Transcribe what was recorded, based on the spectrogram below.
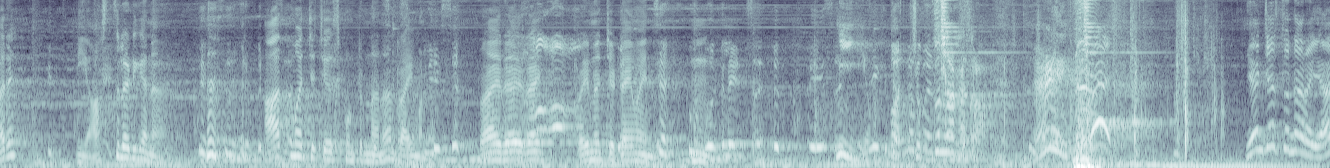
అరే నీ ఆస్తులు అడిగానా? ఆత్మహత్య చేసుకుంటున్నాను అని రాయమన్నా. రాయ్ రాయ్ రాయ్. ట్రైన్ వచ్చే టైం అయింది. నీ చెప్తున్నా కదరా. ఏయ్! ఏం చేస్తున్నారయ్యా?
